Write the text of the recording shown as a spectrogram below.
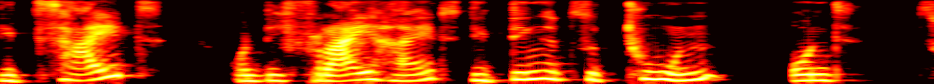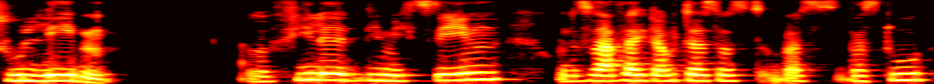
die Zeit und die Freiheit, die Dinge zu tun und zu leben. Also viele, die mich sehen, und das war vielleicht auch das, was, was, was du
